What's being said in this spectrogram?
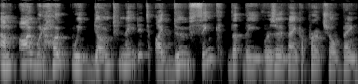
Um, I would hope we don't need it. I do think that the Reserve Bank approach of being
